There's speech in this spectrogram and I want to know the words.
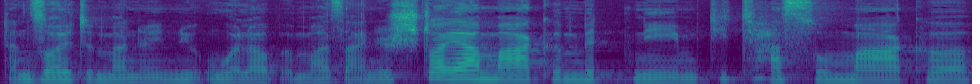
Dann sollte man in den Urlaub immer seine Steuermarke mitnehmen, die Tasso-Marke.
